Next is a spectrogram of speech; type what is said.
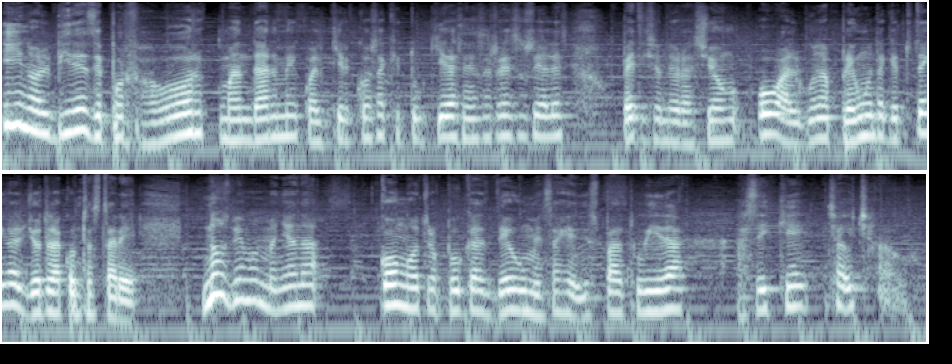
Y no olvides de por favor mandarme cualquier cosa que tú quieras en esas redes sociales, petición de oración o alguna pregunta que tú tengas, yo te la contestaré. Nos vemos mañana con otro podcast de un mensaje de Dios para tu vida. Así que, chao, chao.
